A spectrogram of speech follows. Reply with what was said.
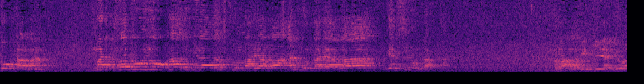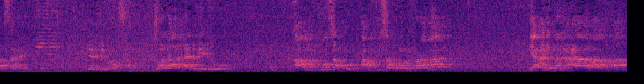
توك تامن مرحلو يو كادو بلا دفت النهيابا أنم النهيابا يرسلوا الدفتا تمام لكن كي يلي واسعي؟ يلي ولا تلمزوا أنفسكم. أنفسكم الفرما يعني من عاب أخاه.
